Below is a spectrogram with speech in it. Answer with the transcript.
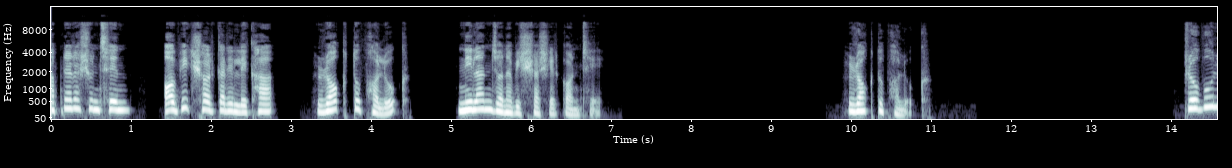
আপনারা শুনছেন অভিক সরকারের লেখা রক্ত ফলক, নীলাঞ্জনা বিশ্বাসের কণ্ঠে। রক্তফলক প্রবল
